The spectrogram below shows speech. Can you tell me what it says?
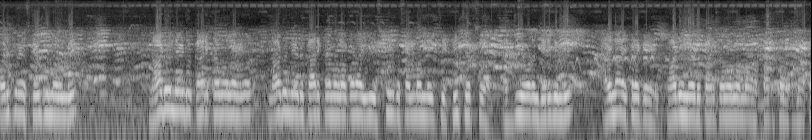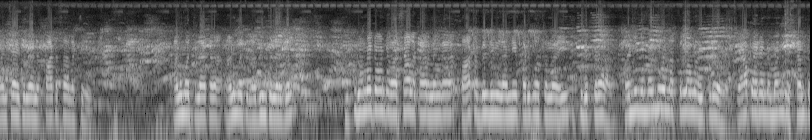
పడిపోయే స్టేజీలో ఉంది. నాడు నేడు కార్యక్రమంలో నాడు నేడు కార్యక్రమంలో కూడా ఈ స్కూల్కి సంబంధించి టీచర్స్ అర్జీ ఇవ్వడం జరిగింది. అయినా ఇక్కడికి నాడు నేడు కార్యక్రమంలో మా పాఠశాలకు మా పంచాయతీలోని పాఠశాలకి అనుమతి లేక అనుమతి లభించలేదు. ఇప్పుడు ఉన్నటువంటి వర్షాల కారణంగా పాత బిల్డింగ్లన్నీ పడిపోతున్నాయి. ఇప్పుడు ఇక్కడ పన్నెండు మంది ఉన్న పిల్లలు ఇప్పుడు యాభై రెండు మంది స్ట్రెంత్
